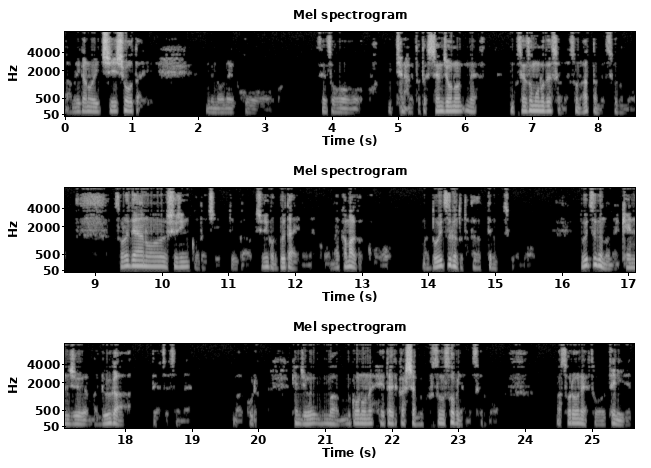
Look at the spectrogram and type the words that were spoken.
アメリカの一位小隊のね、こう、戦争言ってなかった、戦場のね、戦争ものですよね。そういうのあったんですけども、それであの、主人公たちっていうか、主人公の部隊のね、こう仲間がこう、まあ、ドイツ軍と戦ってるんですけども、ドイツ軍のね、拳銃、まあ、ルガーってやつですよね。まあ、これ、拳銃、まあ、向こうのね、兵隊化した普通の装備なんですけども、まあ、それをね、そう手に入れて、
